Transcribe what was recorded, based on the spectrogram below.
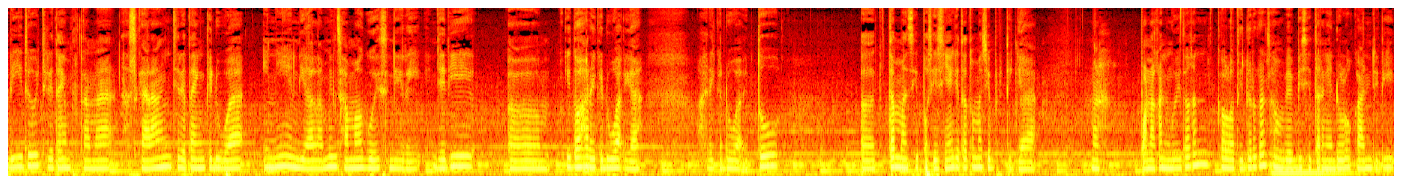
tadi itu cerita yang pertama. Sekarang cerita yang kedua ini yang dialamin sama gue sendiri. Jadi um, itu hari kedua ya. Hari kedua itu uh, kita masih posisinya kita tuh masih bertiga. Nah ponakan gue itu kan kalau tidur kan sama babysitternya dulu kan. Jadi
